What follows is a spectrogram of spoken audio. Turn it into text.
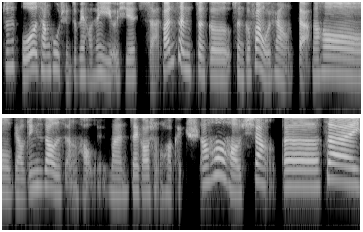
就是博二仓库群这边好像也有一些展，反正整整个整个范围非常大。然后表丁是到十三号，对蛮在高雄的话可以去。然后好像呃，在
